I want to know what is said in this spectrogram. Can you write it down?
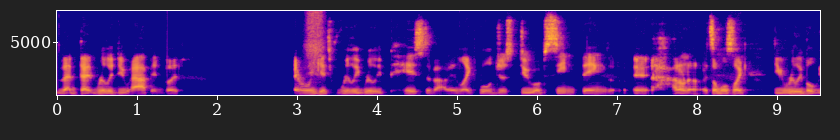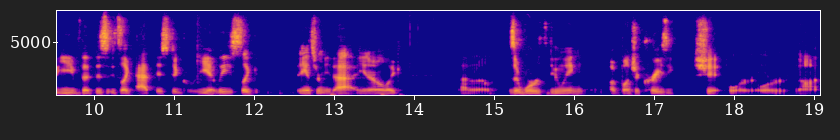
that that really do happen but everyone gets really really pissed about it and like will just do obscene things. And i don't know. It's almost like do you really believe that this it's like at this degree at least? Like answer me that you know? Like i don't know. Is it worth doing a bunch of crazy shit for or not.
